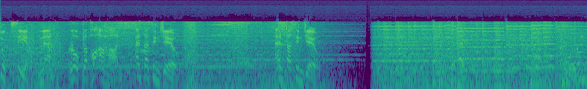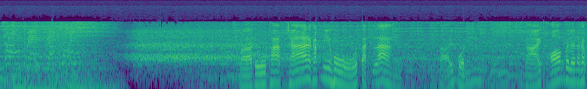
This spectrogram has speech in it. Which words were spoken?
จุกเสียด แน่น โรคกระเพาะอาหาร แอนตาซินเจล แอนตาซินเจลมาดูภาพช้านะครับ นี่โหตัดล่าง สายฝน หงายท้องไปเลยนะครับ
